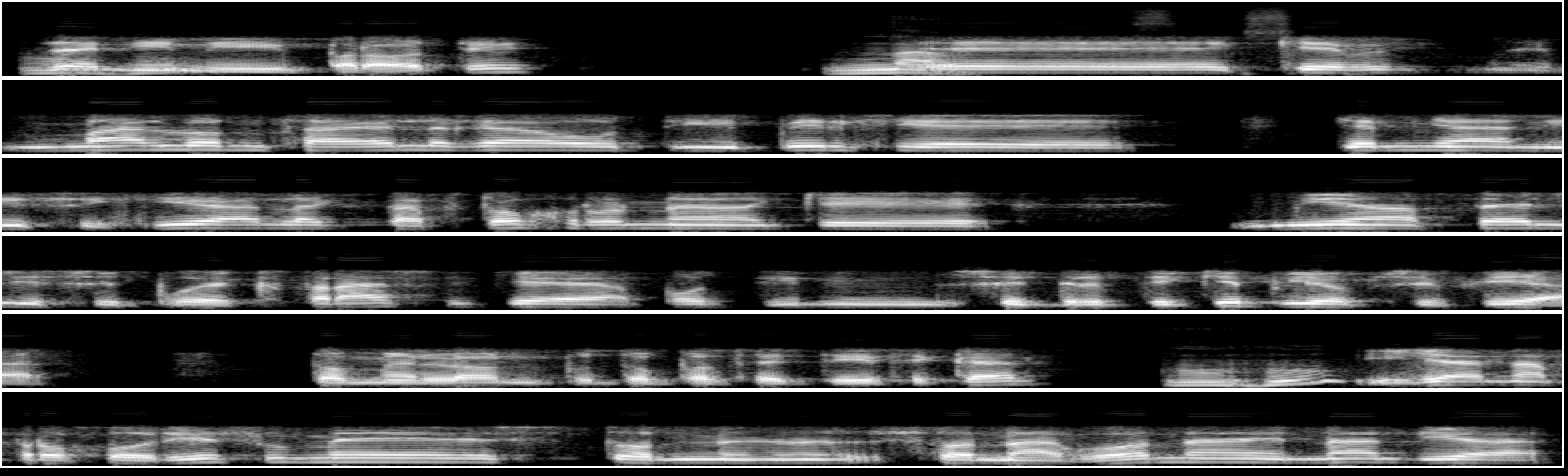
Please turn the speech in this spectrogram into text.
δεν είναι η πρώτη Να. ε, και μάλλον θα έλεγα ότι υπήρχε και μια ανησυχία αλλά και ταυτόχρονα και μια θέληση που εκφράστηκε από την συντριπτική πλειοψηφία των μελών που τοποθετήθηκαν Μμμ. για να προχωρήσουμε στον, στον αγώνα ενάντια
